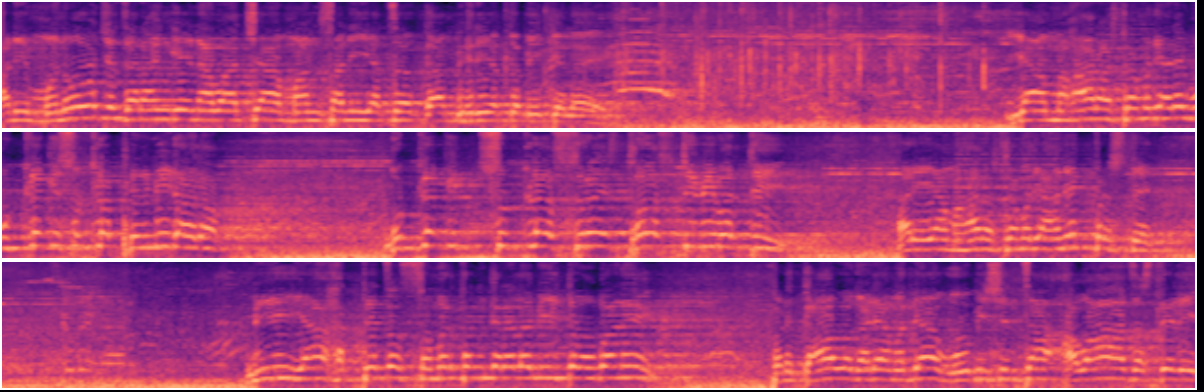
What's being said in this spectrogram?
आणि मनोज जरांगे नावाच्या माणसाने याचं गांभीर्य कमी केलंय. या महाराष्ट्रामध्ये अरे उठलं की सुटलं फिल्मी डायलॉग उठलं की सुटलं सुरेश धस टीव्हीवरती. अरे या महाराष्ट्रामध्ये अनेक प्रश्न आहेत. मी या हत्येचं समर्थन करायला मी इथं उभा नाही. पण गावगाड्यामधल्या ओबीसींचा आवाज असलेले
